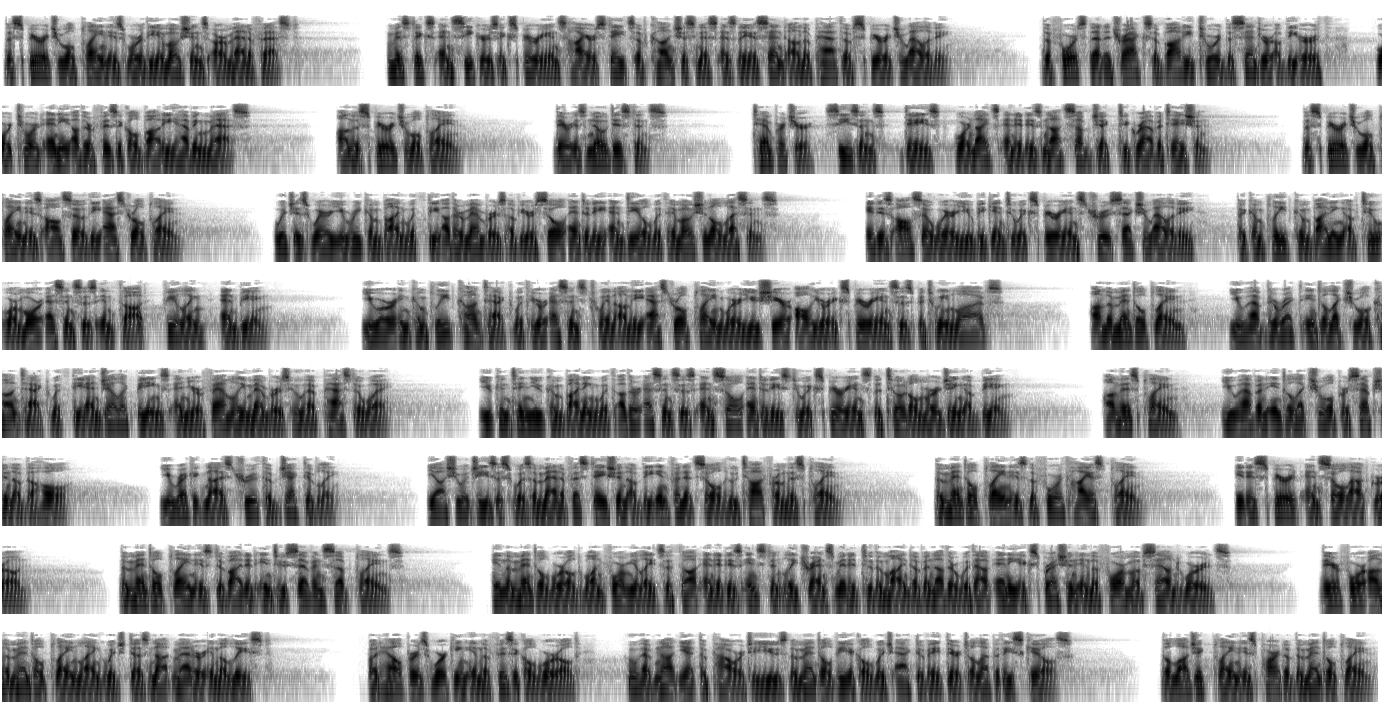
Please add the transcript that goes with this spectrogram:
The spiritual plane is where the emotions are manifest. Mystics and seekers experience higher states of consciousness as they ascend on the path of spirituality. The force that attracts a body toward the center of the earth, or toward any other physical body having mass. On the spiritual plane, there is no distance, temperature, seasons, days, or nights and it is not subject to gravitation. The spiritual plane is also the astral plane which is where you recombine with the other members of your soul entity and deal with emotional lessons. It is also where you begin to experience true sexuality, the complete combining of two or more essences in thought, feeling, and being. You are in complete contact with your essence twin on the astral plane where you share all your experiences between lives. On the mental plane, you have direct intellectual contact with the angelic beings and your family members who have passed away you continue combining with other essences and soul entities to experience the total merging of being. On this plane, you have an intellectual perception of the whole. You recognize truth objectively. Yahshua Jesus was a manifestation of the infinite soul who taught from this plane. The mental plane is the fourth highest plane. It is spirit and soul outgrown. The mental plane is divided into seven subplanes. In the mental world one formulates a thought and it is instantly transmitted to the mind of another without any expression in the form of sound words. Therefore on the mental plane language does not matter in the least. But helpers working in the physical world, who have not yet the power to use the mental vehicle which activate their telepathy skills. The logic plane is part of the mental plane.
